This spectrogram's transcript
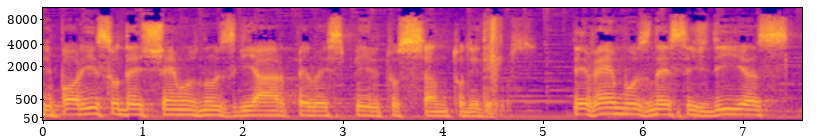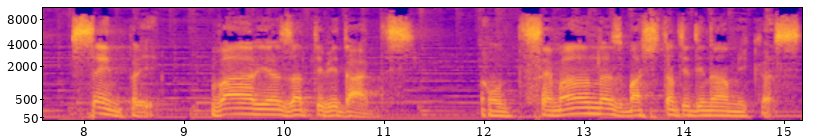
E por isso deixemos nos guiar pelo Espírito Santo de Deus. Tivemos nesses dias sempre várias atividades com semanas bastante dinâmicas,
